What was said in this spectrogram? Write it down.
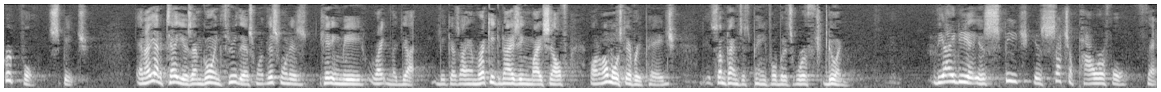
hurtful speech. And I got to tell you, as I'm going through this, this one is hitting me right in the gut because I am recognizing myself on almost every page. Sometimes it's painful, but it's worth doing. The idea is speech is such a powerful thing.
